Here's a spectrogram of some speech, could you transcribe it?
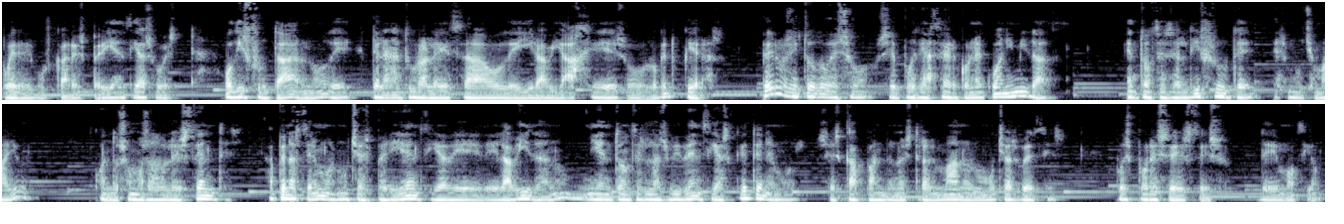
puedes buscar experiencias o, disfrutar ¿no? de, de la naturaleza o de ir a viajes o lo que tú quieras. Pero si todo eso se puede hacer con ecuanimidad, entonces el disfrute es mucho mayor. Cuando somos adolescentes apenas tenemos mucha experiencia de, la vida, ¿no? Y entonces las vivencias que tenemos se escapan de nuestras manos muchas veces, pues por ese exceso de emoción.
